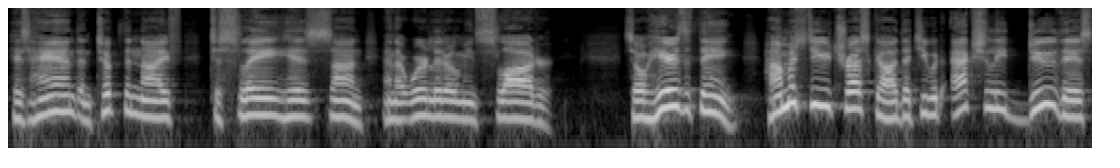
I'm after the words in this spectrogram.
his hand and took the knife to slay his son. And that word literally means slaughter. So here's the thing. How much do you trust God that you would actually do this?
